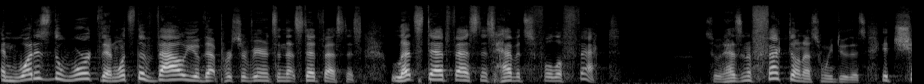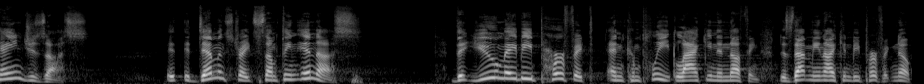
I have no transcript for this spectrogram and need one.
And what is the work then? What's the value of that perseverance and that steadfastness? Let steadfastness have its full effect. So it has an effect on us when we do this. It changes us, it, it demonstrates something in us. That you may be perfect and complete, lacking in nothing. Does that mean I can be perfect? No.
